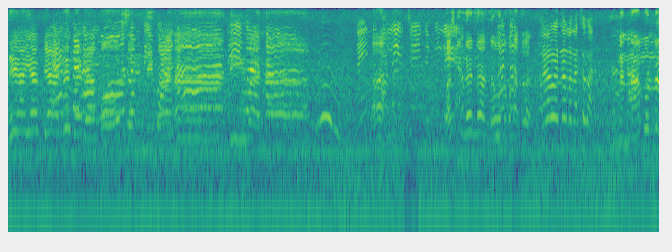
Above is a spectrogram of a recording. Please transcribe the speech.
दे आया प्यार बड़ा मौसम दीवाना दीवाना. बस की न न न वरनं म्हणा चला। म्हणा चला नन्ना मुन्ना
